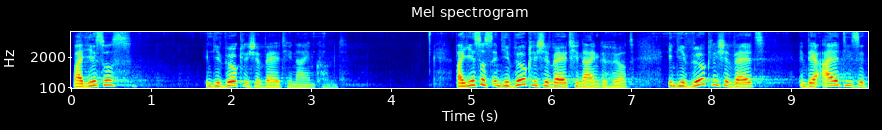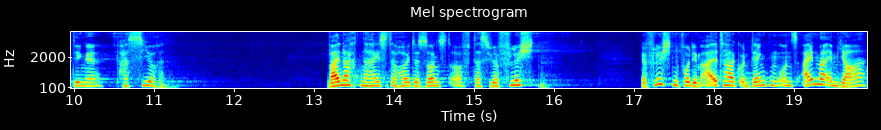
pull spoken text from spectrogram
Weil Jesus in die wirkliche Welt hineinkommt. Weil Jesus in die wirkliche Welt hineingehört. In die wirkliche Welt, in der all diese Dinge passieren. Weihnachten heißt ja heute sonst oft, dass wir flüchten. Wir flüchten vor dem Alltag und denken uns einmal im Jahr,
